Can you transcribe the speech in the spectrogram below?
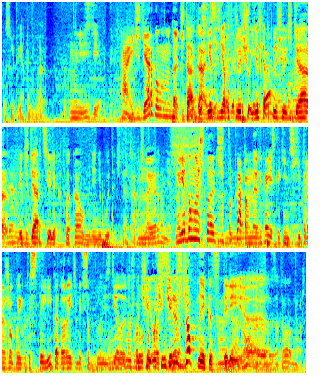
насколько я понимаю. Ну, не везде это. А, HDR, по-моему, да, 4К. Да, то есть если я поддержка подключу, 4К, если я подключу но, HDR. HDR телек к ПК, у меня не будет HDR картинки. Наверное, нет. Но я думаю, что это же ПК, там наверняка есть какие-нибудь хитрожопые костыли, которые тебе все сделают Ну, Это может круто, быть очень через жопные Да, костыли. но, э, э, зато можно.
